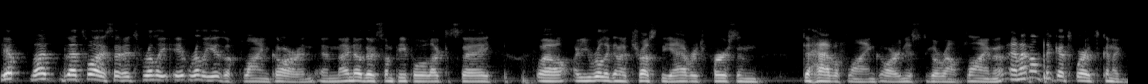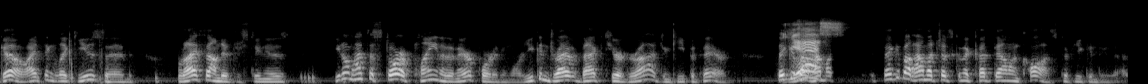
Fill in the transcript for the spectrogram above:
Yep, that, that's why I said it's really it really is a flying car, and and I know there's some people who like to say, well, are you really going to trust the average person to have a flying car and just to go around flying. And I don't think that's where it's going to go. I think, like you said, what I found interesting is you don't have to store a plane at an airport anymore. You can drive it back to your garage and keep it there. Think yes. about how much. Think about how much that's going to cut down on cost if you can do that.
